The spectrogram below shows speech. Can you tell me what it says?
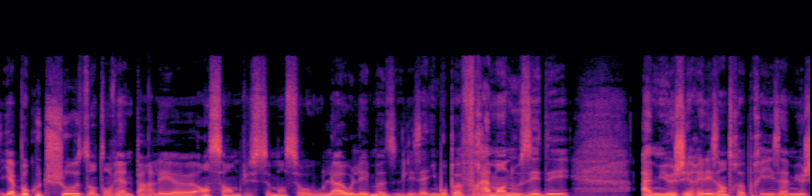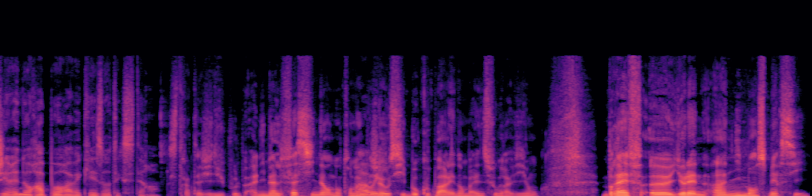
Il y a beaucoup de choses dont on vient de parler euh, ensemble, justement, sur, où, là où les, les animaux peuvent vraiment nous aider à mieux gérer les entreprises, à mieux gérer nos rapports avec les autres, etc. Stratégie du poulpe, animal fascinant dont on a ah déjà aussi beaucoup parlé dans Baleine sous gravillon. Bref, euh, Yolène, un immense merci.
